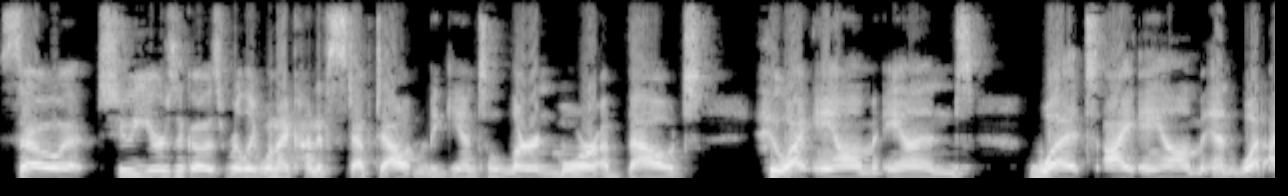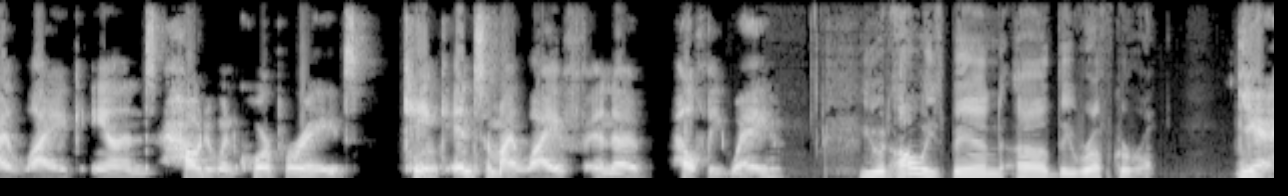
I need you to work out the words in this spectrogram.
So two years ago is really when I kind of stepped out and began to learn more about who I am and what I am and what I like and how to incorporate kink into my life in a healthy way. You had always been uh, the rough girl. Yeah.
